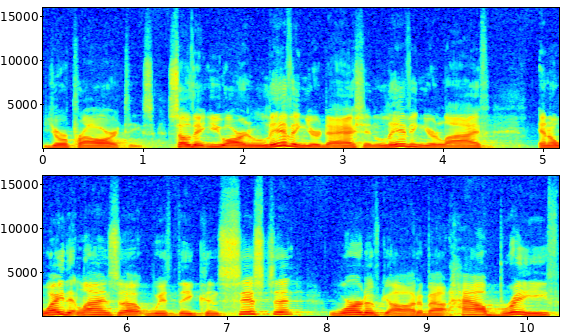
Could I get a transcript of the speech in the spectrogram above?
your priorities so that you are living your dash and living your life in a way that lines up with the consistent Word of God about how brief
